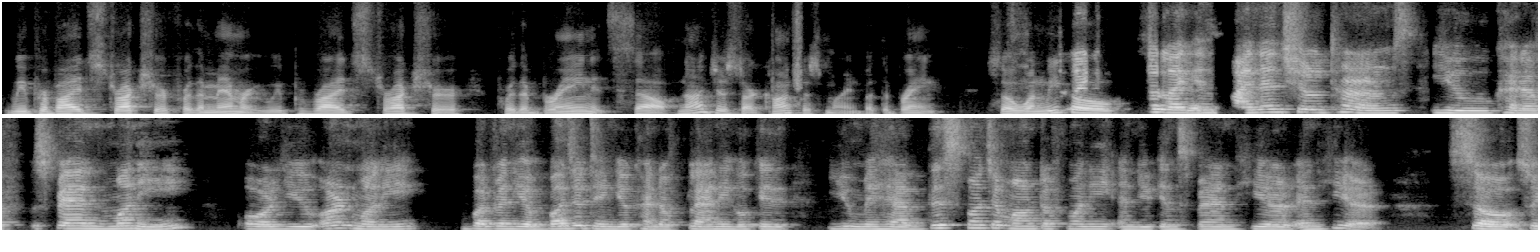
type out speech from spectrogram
We provide structure for the memory. We provide structure for the brain itself, not just our conscious mind, but the brain. So when we go, so like yes. in financial terms, you kind of spend money or you earn money, but when you're budgeting, you're kind of planning, okay, you may have this much amount of money and you can spend here and here. So so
